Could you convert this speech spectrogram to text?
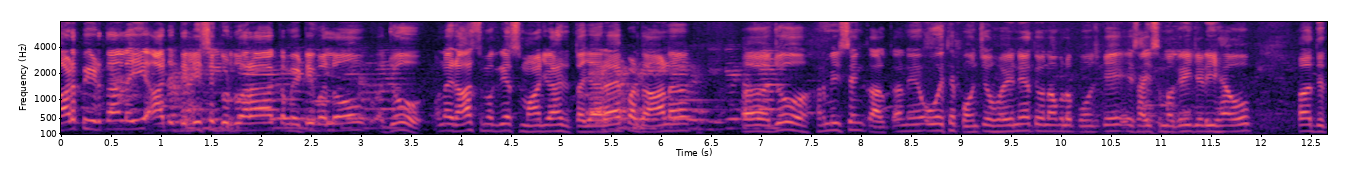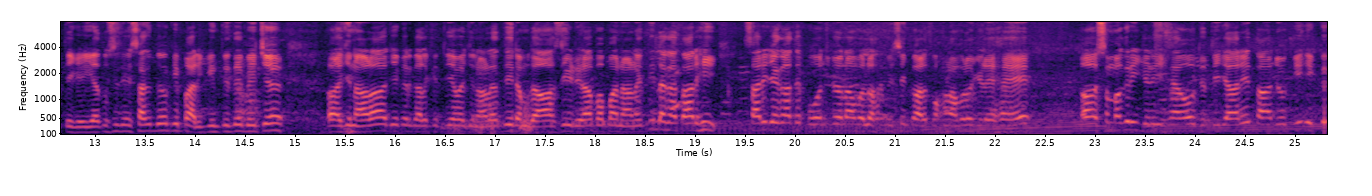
ਹੜ੍ਹ ਪੀੜਤਾਂ ਲਈ ਅੱਜ ਦਿੱਲੀ ਸਿੱਖ ਗੁਰਦੁਆਰਾ ਕਮੇਟੀ ਵੱਲੋਂ ਜੋ ਉਹਨਾਂ ਦੀ ਰਾਹਤ ਸਮੱਗਰੀ ਦਾ ਸਮਾਨ ਜਿਹੜਾ ਦਿੱਤਾ ਜਾ ਰਿਹਾ ਹੈ, ਪ੍ਰਧਾਨ ਜੋ ਹਰਮੀਤ ਸਿੰਘ ਕਾਲਕਾ ਨੇ ਉਹ ਇੱਥੇ ਪਹੁੰਚੇ ਹੋਏ ਨੇ ਤੇ ਉਹਨਾਂ ਵੱਲੋਂ ਪਹੁੰਚ ਕੇ ਇਹ ਸਾਰੀ ਸਮੱਗਰੀ ਜਿਹੜੀ ਹੈ ਉਹ ਦਿੱਤੀ ਗਈ ਹੈ। ਤੁਸੀਂ ਦੇਖ ਸਕਦੇ ਹੋ ਕਿ ਭਾਰੀ ਗਿਣਤੀ ਦੇ ਵਿੱਚ ਜਨਾਲਾ, ਜੇਕਰ ਗੱਲ ਕੀਤੀ ਜਾਵੇ ਜਨਾਲਾ ਦੀ, ਰਮਦਾਸ ਦੀ, ਡੇਰਾ ਬਾਬਾ ਨਾਨਕ ਦੀ ਲਗਾਤਾਰ ਹੀ ਸਾਰੀ ਜਗ੍ਹਾ ਤੇ ਪਹੁੰਚ ਕੇ ਉਹਨਾਂ ਵੱਲੋਂ ਹਰਮੀਤ ਸਿੰਘ ਕਾਲਕਾ ਹੋਣਾ ਵੱਲੋਂ ਜਿਹੜੇ ਹੈ ਸਮੱਗਰੀ ਜਿਹੜੀ ਹੈ ਉਹ ਦਿੱਤੀ ਜਾ ਰਹੀ ਤਾਂ ਜੋ ਕਿ ਇੱਕ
